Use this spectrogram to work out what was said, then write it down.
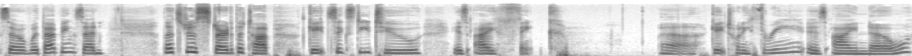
So, with that being said, let's just start at the top. Gate 62 is I think. Uh, gate 23 is I know,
